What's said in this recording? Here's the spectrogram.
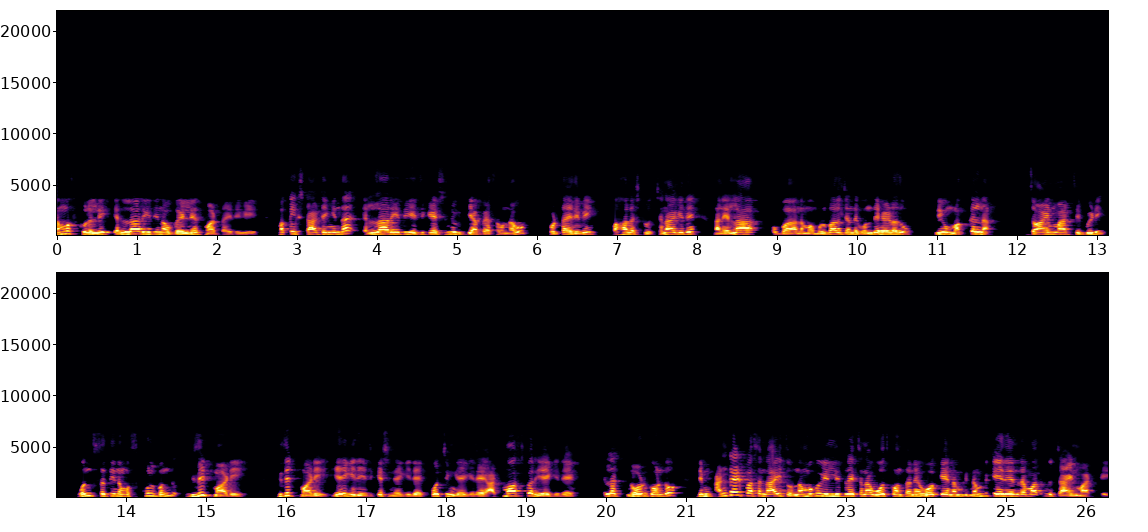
ನಮ್ಮ ಸ್ಕೂಲಲ್ಲಿ ಎಲ್ಲಾ ರೀತಿ ನಾವು ಗೈಡ್ಲೈನ್ಸ್ ಮಾಡ್ತಾ ಇದೀವಿ ಮಕ್ಕಳಿಗೆ ಸ್ಟಾರ್ಟಿಂಗ್ ಇಂದ ಎಲ್ಲಾ ರೀತಿ ಎಜುಕೇಶನ್ ವಿದ್ಯಾಭ್ಯಾಸವನ್ನು ನಾವು ಕೊಡ್ತಾ ಇದೀವಿ ಬಹಳಷ್ಟು ಚೆನ್ನಾಗಿದೆ. ನಾನು ಎಲ್ಲಾ ಒಬ್ಬ ನಮ್ಮ ಮುಲ್ಬಾಗ ಜನರಿಗೆ ಒಂದೇ ಹೇಳೋದು, ನೀವು ಮಕ್ಕಳನ್ನ ಜಾಯಿನ್ ಮಾಡಿಸಿ ಬಿಡಿ. ಒಂದ್ ಸತಿ ನಮ್ಮ ಸ್ಕೂಲ್ ಬಂದು ವಿಸಿಟ್ ಮಾಡಿ. ವಿಸಿಟ್ ಮಾಡಿ ಹೇಗಿದೆ ಎಜುಕೇಶನ್ ಹೇಗಿದೆ ಕೋಚಿಂಗ್ ಹೇಗಿದೆ ಅಟ್ಮಾಸ್ಫಿಯರ್ ಹೇಗಿದೆ, ಎಲ್ಲ ನೋಡ್ಕೊಂಡು ನಿಮ್ಗೆ ಹಂಡ್ರೆಡ್ ಪರ್ಸೆಂಟ್ ಆಯ್ತು. ನಮಗೂ ಮಗು ಇಲ್ಲಿದ್ರೆ ಚೆನ್ನಾಗಿ ಓದ್ಕೊಂತಾನೆ ಓಕೆ ನಮ್ಗೆ ನಂಬಿಕೆ ಇದೆ ಅಂದ್ರೆ ಮಾತ್ರ ಜಾಯಿನ್ ಮಾಡಿಸಿ.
